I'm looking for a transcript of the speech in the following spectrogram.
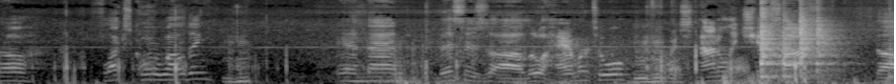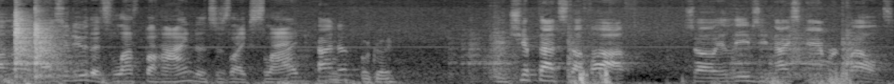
So, flux core welding. Mm-hmm. And then this is a little hammer tool, mm-hmm. which not only chips off the little residue that's left behind. This is like slag, kind of. Okay. You chip that stuff off, so it leaves you nice hammered welds.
